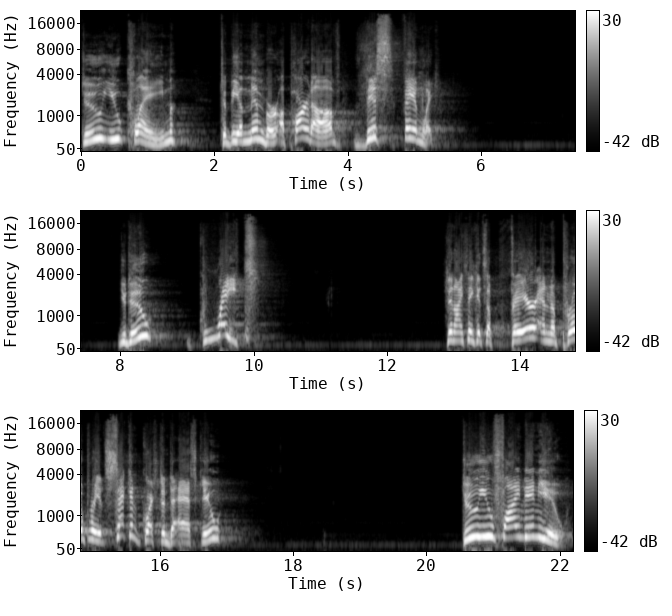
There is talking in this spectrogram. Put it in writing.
Do you claim to be a member, a part of this family? You do? Great! Then I think it's a fair and an appropriate second question to ask you. Do you find in you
